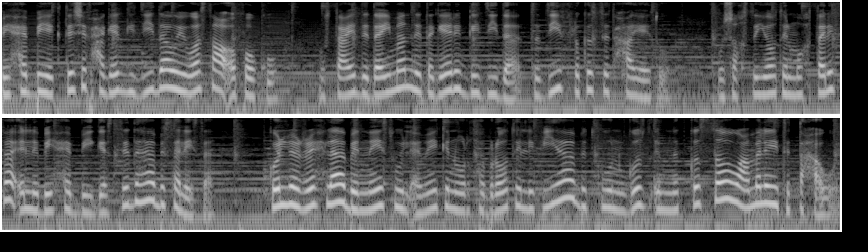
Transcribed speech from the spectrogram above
بيحب يكتشف حاجات جديدة ويوسع أفاقه. مستعد دايما لتجارب جديدة تضيف لقصة حياته. وشخصيات المختلفة اللي بيحب يجسدها بسلاسة. كل الرحلة بالناس والأماكن والخبرات اللي فيها بتكون جزء من القصة وعملية التحول.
